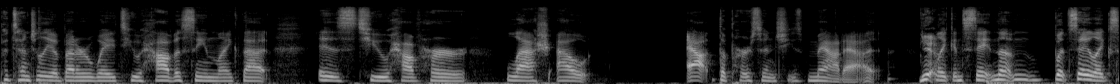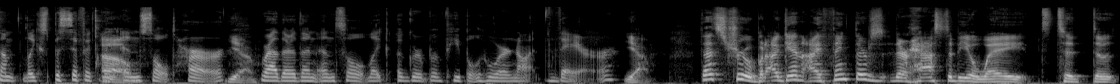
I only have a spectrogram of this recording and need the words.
potentially a better way to have a scene like that is to have her lash out at the person she's mad at. Yeah, Like and say but say like some like specifically Oh. insult her Yeah. rather than insult like a group of people who are not there. Yeah, that's true. But again, I think there's there has to be a way to to.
